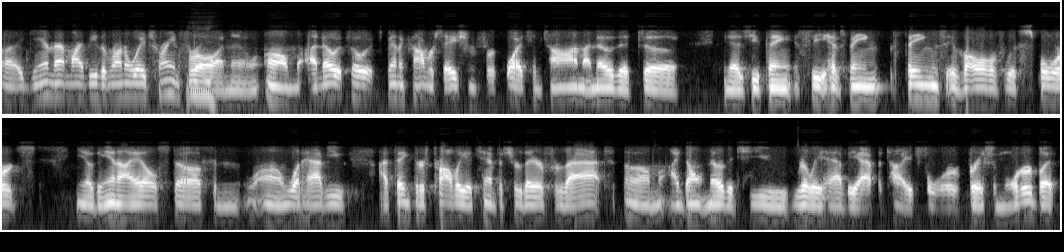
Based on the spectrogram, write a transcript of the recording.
Uh, again, that might be the runaway train for all I know. Um, I know it's oh, it's been a conversation for quite some time. I know that uh, you know as you think see have seen things evolve with sports you know, the NIL stuff and uh, what have you. I think there's probably a temperature there for that. Um, I don't know that you really have the appetite for bricks and mortar, but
